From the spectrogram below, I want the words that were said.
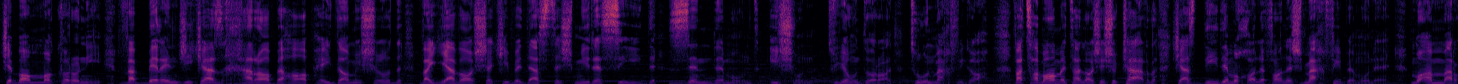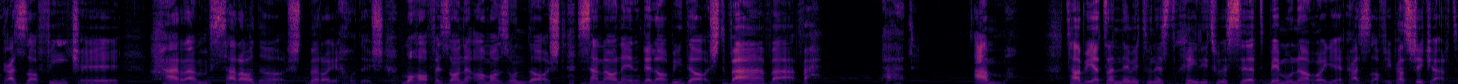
که با ماکرونی و برنجی که از خرابه ها پیدا می شد و یواشکی به دستش می رسید زنده موند. ایشون توی اون دوران تو اون مخفیگاه. و تمام تلاششو کرد که از دید مخالفانش مخفی بمونه. معمر غذافی که حرم سرا داشت برای خودش. محافظان آمازون داشت. زنان انقلابی داشت. و و و. بله. اما طبیعتا نمی‌تونست خیلی توی ست بمونه آقای قذافی. پس چه کرد؟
